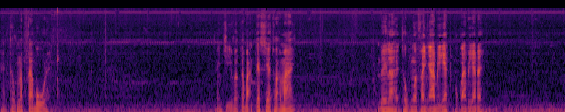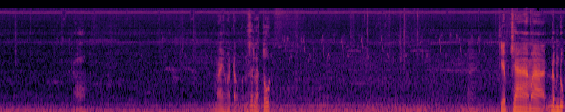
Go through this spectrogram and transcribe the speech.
Hệ thống nắp cabo này. Anh chị và các bạn test xe thoải mái. Đây là hệ thống phanh ABS cục ABS đây. Đó. máy hoạt động vẫn rất là tốt kiểm tra mà đâm đụng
